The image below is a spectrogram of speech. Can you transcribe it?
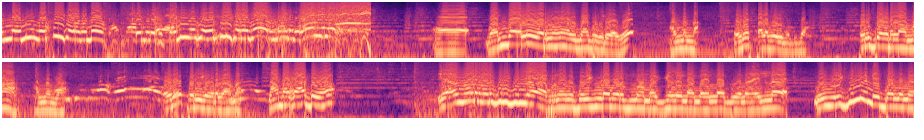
எல்லாமே வெற்றி கழகமா. எங்களுக்கு தமிழக வெற்றி கழகம் வந்தாலும் வரணும் அது மாற்ற கிடையாது. அண்ணன் தான். ஒரே தளபதி மட்டும்தான். பெருக்க விடலாமா? அண்ணன் தான். ஒரே பெருக்க விடலாமா? நாம காட்டுவோம். என் கூட நடத்திருக்கீங்க அப்புறம் நம்ம பெருக்க விடாம மக்கள் நம்ம எல்லாம் போனா நான் இல்ல. நீங்க இருக்குன்னு நீ பண்ணுன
